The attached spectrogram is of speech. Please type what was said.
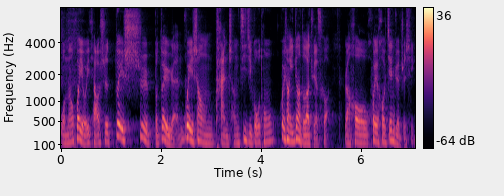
我们会有一条是对事不对人，会上坦诚积极沟通，会上一定要得到决策，然后会后坚决执行。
